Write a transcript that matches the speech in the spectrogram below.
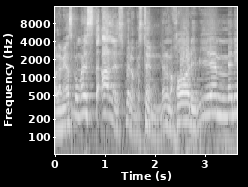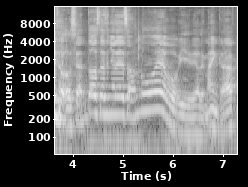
Hola amigos, ¿cómo están? Espero que estén de lo mejor y bienvenidos sean todos ustedes señores a un nuevo video de Minecraft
